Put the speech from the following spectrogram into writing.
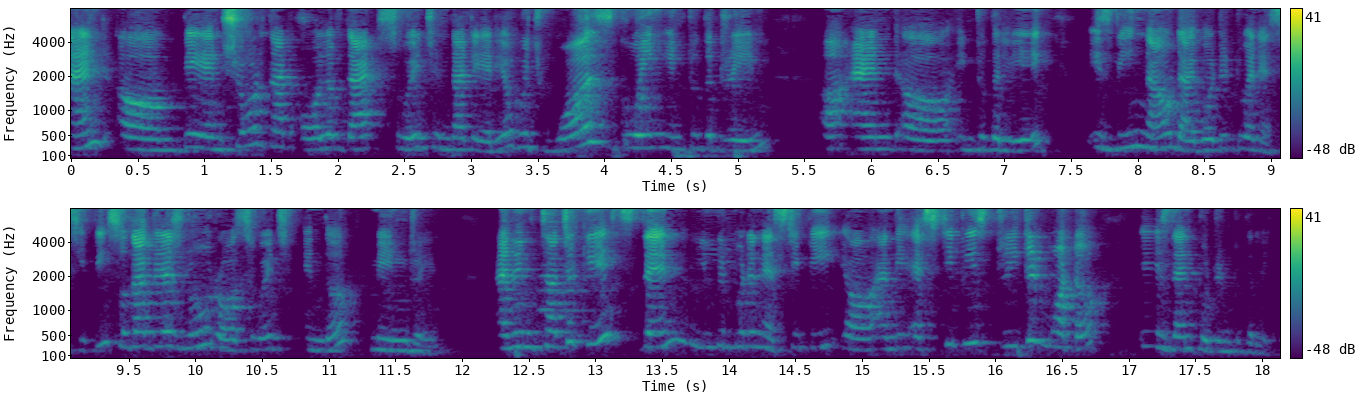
And um, they ensure that all of that sewage in that area, which was going into the drain and uh, into the lake, is being now diverted to an STP so that there's no raw sewage in the main drain. And in such a case, then you can put an STP uh, and the STP's treated water is then put into the lake.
